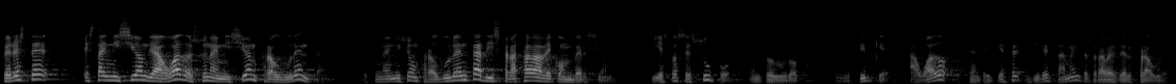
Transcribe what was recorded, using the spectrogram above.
Pero este, esta emisión de Aguado es una emisión fraudulenta, es una emisión fraudulenta disfrazada de conversión. Y esto se supo en toda Europa. Decir, que Aguado se enriquece directamente a través del fraude.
